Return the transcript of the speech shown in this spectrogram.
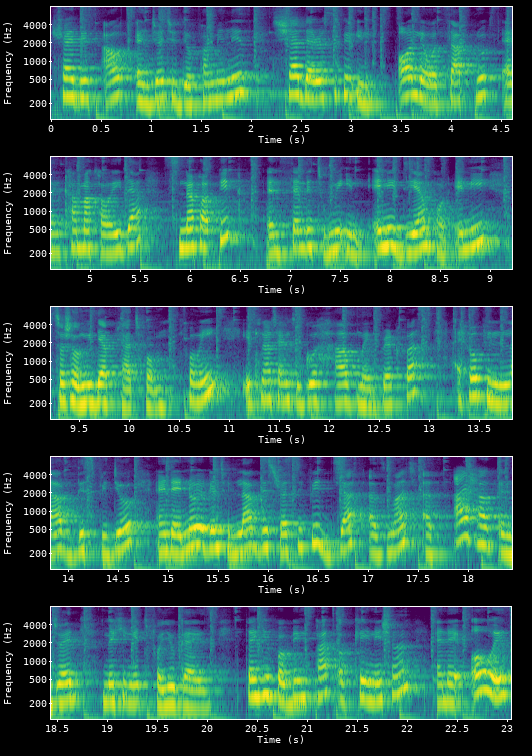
Try this out, enjoy it with your families, share the recipe in all your WhatsApp groups, and kama kawaida, snap a pic and send it to me in any DM on any social media platform. For me, it's now time to go have my breakfast. I hope you loved this video, and I know you're going to love this recipe just as much as I have enjoyed making it for you guys. Thank you for being part of K Nation, and I always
